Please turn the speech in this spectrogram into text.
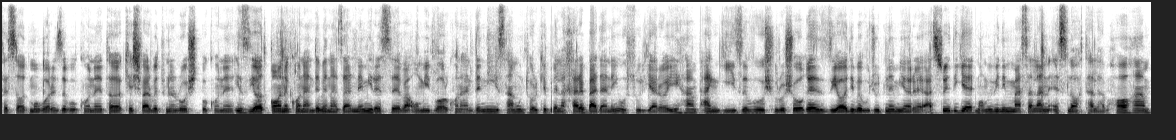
فساد مبارزه بکنه تا کشور بتونه رشد بکنه. این زیاد قانع کننده به نظر نمی‌رسه و امیدوار کننده نیست. همونطور که بالاخره بدنه اصولگرایی هم انگیزه و شور و شوق زیادی به وجود نمیاره. از سوی دیگه ما می‌بینیم مثلا اصلاح طلب ها هم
